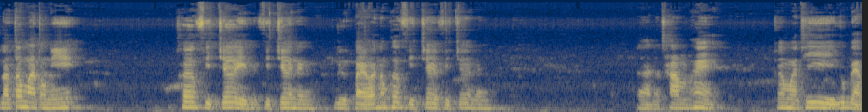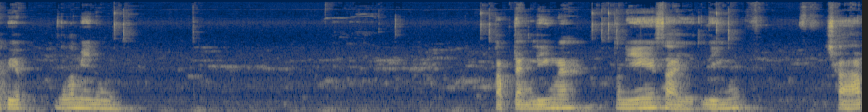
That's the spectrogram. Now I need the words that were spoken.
เราต้องมาตรงนี้เพิ่มฟีเจอร์อีกฟีเจอร์หนึ่งหรือไปว่าต้องเพิ่มฟีเจอร์ฟีเจอร์หนึ่งอ่าเดี๋ยวทำให้ก็มาที่รูปแบบเว็บแล้วก็เมนูปรับแต่งลิงก์นะ ตรงนี้ใส่ลิงก์ ชาร์ป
